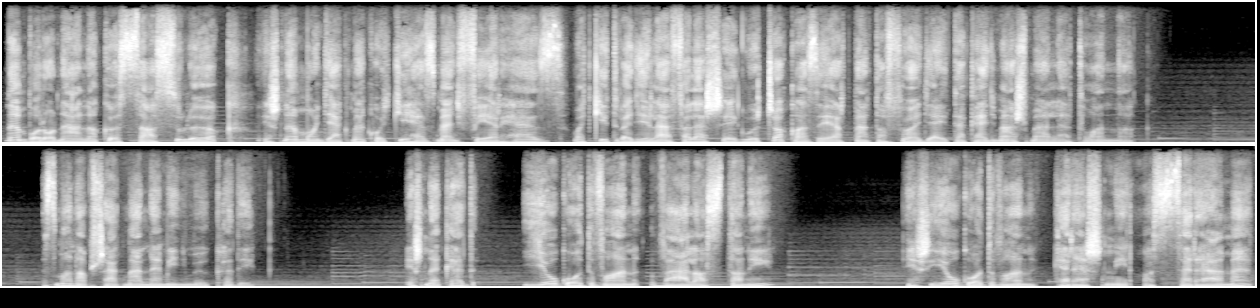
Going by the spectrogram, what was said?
Nem boronálnak össze a szülők, és nem mondják meg, hogy kihez menj férhez, vagy kit vegyél el feleségül, csak azért, mert a földjeitek egymás mellett vannak. Ez manapság már nem így működik. És neked jogod van választani, és jogod van keresni a szerelmet,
